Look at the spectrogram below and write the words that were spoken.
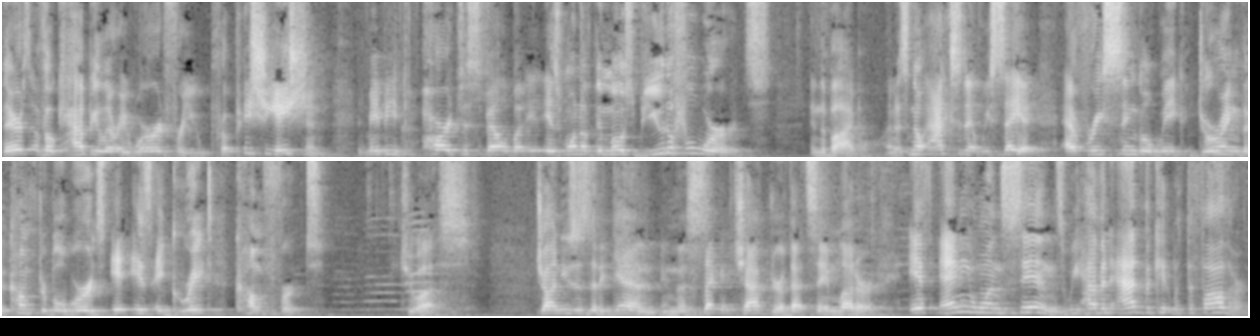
there's a vocabulary word for you propitiation. It may be hard to spell, but it is one of the most beautiful words in the Bible. And it's no accident we say it every single week during the comfortable words. It is a great comfort to us. John uses it again in the second chapter of that same letter. If anyone sins, we have an advocate with the Father,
